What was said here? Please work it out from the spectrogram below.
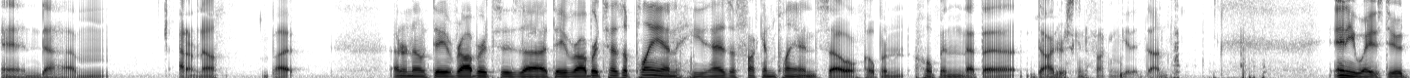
and um, I don't know, but I don't know. Dave Roberts is uh, Dave Roberts has a plan. He has a fucking plan. So hoping hoping that the Dodgers can fucking get it done. Anyways, dude,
